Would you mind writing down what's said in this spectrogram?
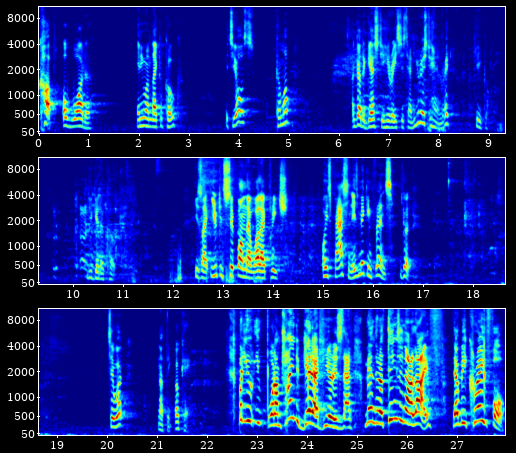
cup of water. Anyone like a Coke? It's yours. Come up. I got a guest here. He raised his hand. You raised your hand, right? Here you go. You get a Coke. He's like, you can sip on that while I preach. Oh, he's passionate. He's making friends. Good. Say what? Nothing. Okay. But you, you, what I'm trying to get at here is that, man, there are things in our life that we crave for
